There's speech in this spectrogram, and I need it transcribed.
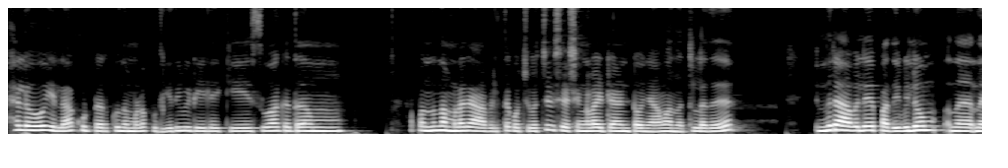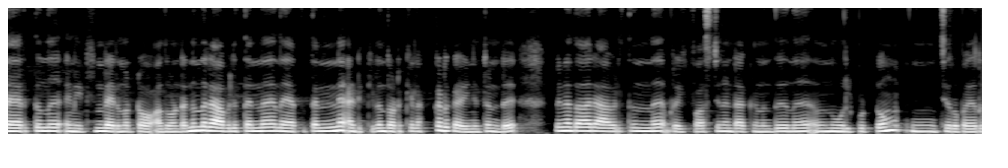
ഹലോ എല്ലാ കൂട്ടുകാർക്കും നമ്മളെ പുതിയൊരു വീഡിയോയിലേക്ക് സ്വാഗതം. അപ്പം ഇന്ന് നമ്മളെ രാവിലത്തെ കൊച്ചു കൊച്ചു വിശേഷങ്ങളായിട്ടാണ് കേട്ടോ ഞാൻ വന്നിട്ടുള്ളത്. ഇന്ന് രാവിലെ പതിവിലും നേരത്തെ നിന്ന് എണീറ്റിട്ടുണ്ടായിരുന്നു കേട്ടോ. അതുകൊണ്ട് തന്നെ ഇന്ന് രാവിലെ തന്നെ നേരത്തെ തന്നെ അടിക്കലും തുടക്കലൊക്കെ അത് കഴിഞ്ഞിട്ടുണ്ട്. പിന്നെ അതാ രാവിലത്തെ നിന്ന് ബ്രേക്ക്ഫാസ്റ്റിന് ഉണ്ടാക്കുന്നത് നൂൽപുട്ടും ചെറുപയർ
